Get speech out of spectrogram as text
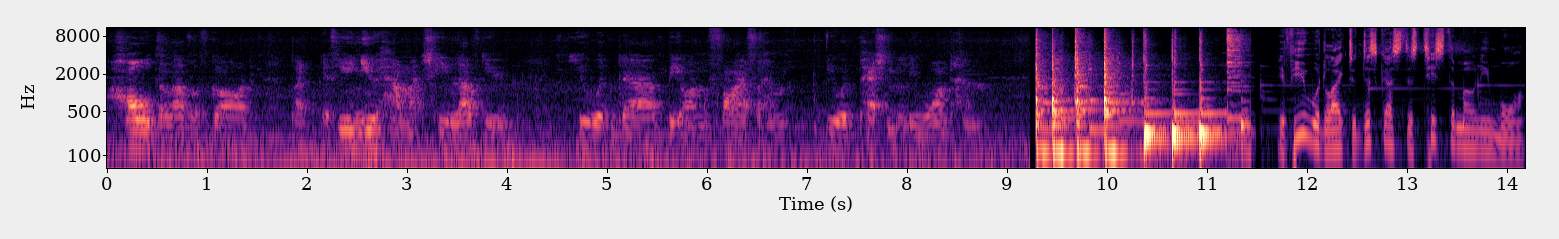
hold the love of God. But if you knew how much He loved you, you would uh, be on fire for Him you would passionately want him. If you would like to discuss this testimony more,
